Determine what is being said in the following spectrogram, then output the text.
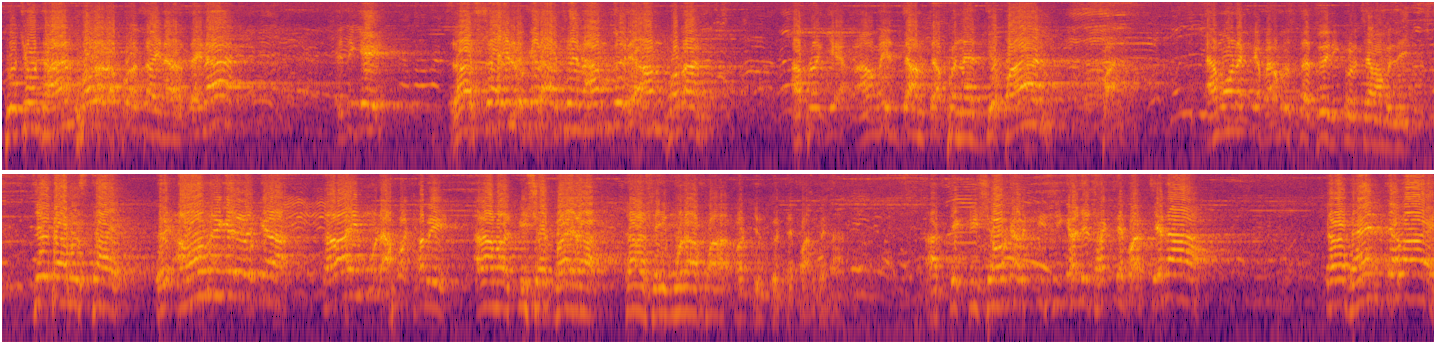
প্রচুর ধান ফলার আপনারা চাই না তাই না? এদিকে রাজশাহী লোকেরা আছেন, আম তৈরি, আম ফলান। আপনার কি আমের দামটা আপনার ন্যায্য পান? পান। এমন একটা ব্যবস্থা তৈরি করেছে আওয়ামী লীগ। যে ব্যবস্থায় ওই আওয়ামী লীগের লোকেরা, তারাই মুনাফা খাবে। আর আমার কৃষক ভাইরা, তারা সেই মুনাফা অর্জন করতে পারবে না। আজকে কৃষক আর কৃষি কাজে থাকতে পারছে না। তারা ভ্যান চালায়,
